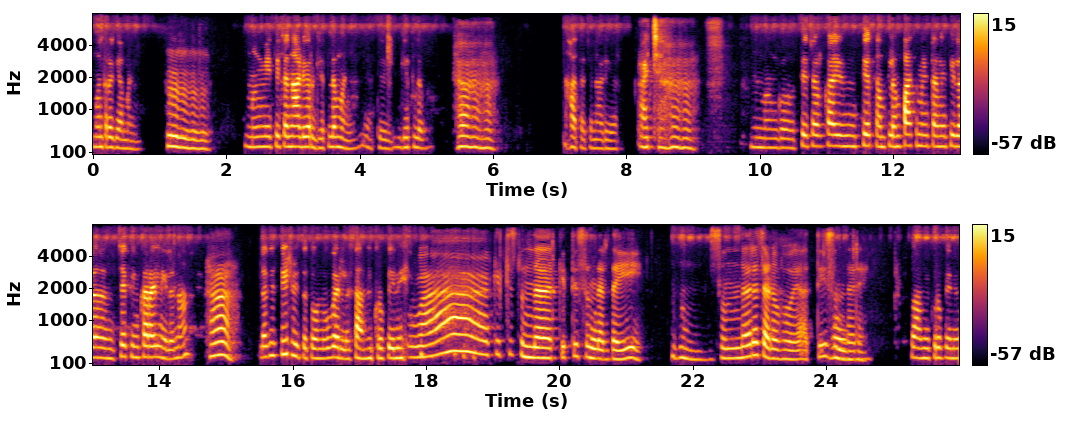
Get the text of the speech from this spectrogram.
मंत्र घ्या म्हणे. मग मी तिच्या नाडीवर घेतलं म्हणे ते घेतलं. हाताच्या नाडीवर. अच्छा मग त्याच्यावर काय ते संपलं पाच मिनिटांनी तिला चेकिंग करायला नेलं ना. हा. लगेच पिशवीचं तोंड उघडलं स्वामी कृपेने वा किती सुंदर किती सुंदर हो. ताई. सुंदरच अनुभव आहे अति हो. सुंदर आहे. स्वामी कृपेने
